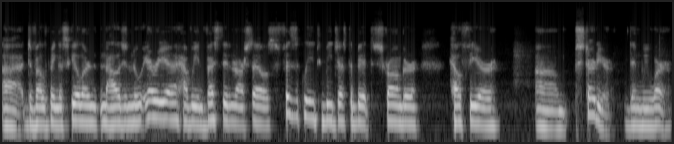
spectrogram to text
Uh, developing a skill or knowledge in a new area? Have we invested in ourselves physically to be just a bit stronger, healthier, um, sturdier than we were?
